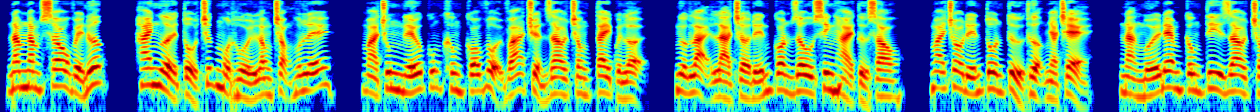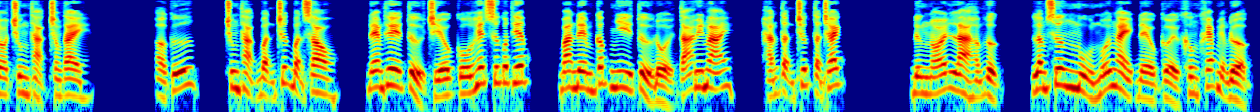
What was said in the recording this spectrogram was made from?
Năm năm sau về nước, hai người tổ chức một hồi long trọng hôn lễ, mà Trung nếu cũng không có vội vã chuyển giao trong tay quyền lợi, ngược lại là chờ đến con dâu sinh hài tử sau, mai cho đến tôn tử thượng nhà trẻ, nàng mới đem công ty giao cho Trung Thạc trong tay. Ở cữ, Trung Thạc bận trước bận sau, đem thê tử chiếu cố hết sức có tiếp, ban đêm cấp nhi tử đổi tá huy mãi, hắn tận trước tận trách. Đừng nói là hâm hực, Lâm Sương mù mỗi ngày đều cười không khép miệng được.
